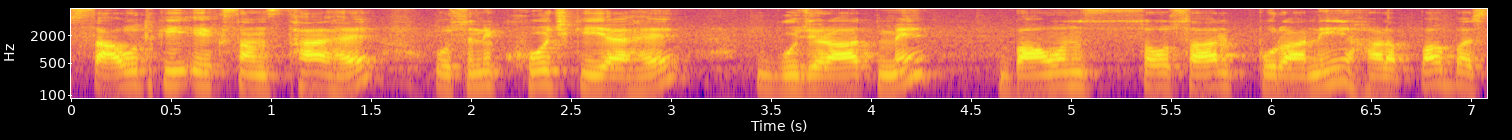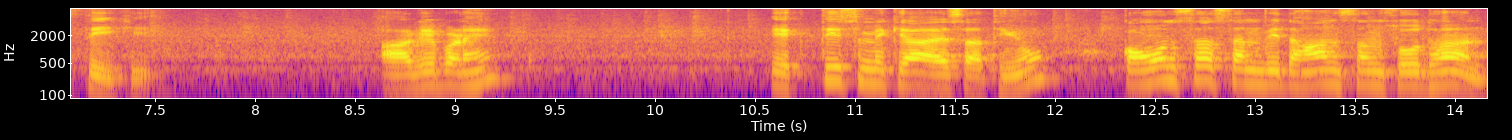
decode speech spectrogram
साउथ की एक संस्था है, उसने खोज किया है गुजरात में। बावन सौ साल पुरानी हड़प्पा बस्ती की। आगे बढ़ें। इकतीस में क्या है साथियों? कौन सा संविधान संशोधन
